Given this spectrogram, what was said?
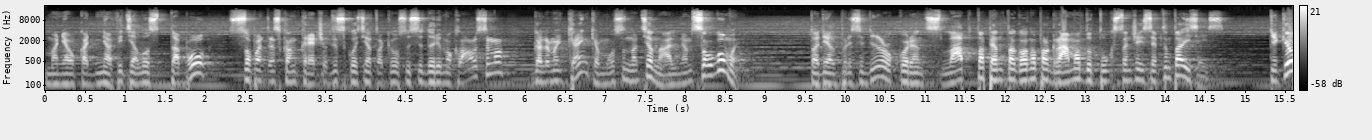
maniau, kad neoficialus tabu, supantis konkrečią diskusiją tokių susidūrimo klausimų, galimai kenkia mūsų nacionaliniam saugumui. Todėl prisidėjau kuriant slaptą Pentagono programą 2007-aisiais. Tikiu,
